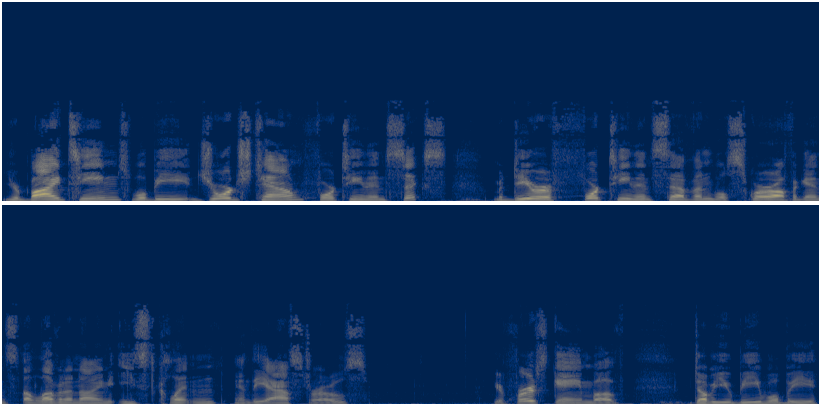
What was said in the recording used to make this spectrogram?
Your bye teams will be Georgetown 14 and 6, Madeira 14 and 7 will square off against 11 and 9 East Clinton and the Astros. Your first game of WB will be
